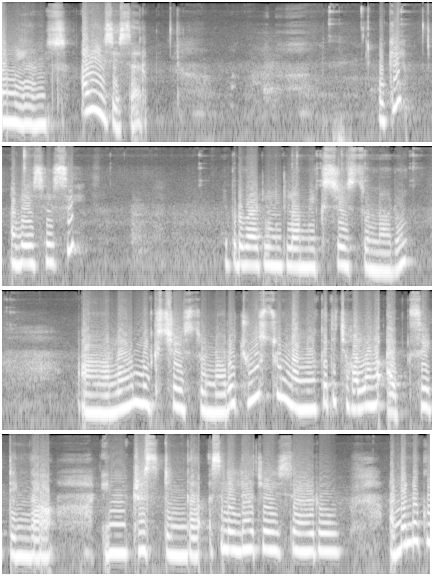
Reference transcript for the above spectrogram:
ఆనియన్స్ అవి వేసేసారు ఓకే? అవి వేసేసి ఇప్పుడు వాటిని ఇట్లా మిక్స్ చేస్తున్నారు. అలా మిక్స్ చేస్తున్నారు. చూస్తున్నా నాకైతే చాలా ఎక్సైటింగ్గా ఇంట్రెస్టింగ్గా అసలు ఎలా చేశారు? అంటే నాకు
